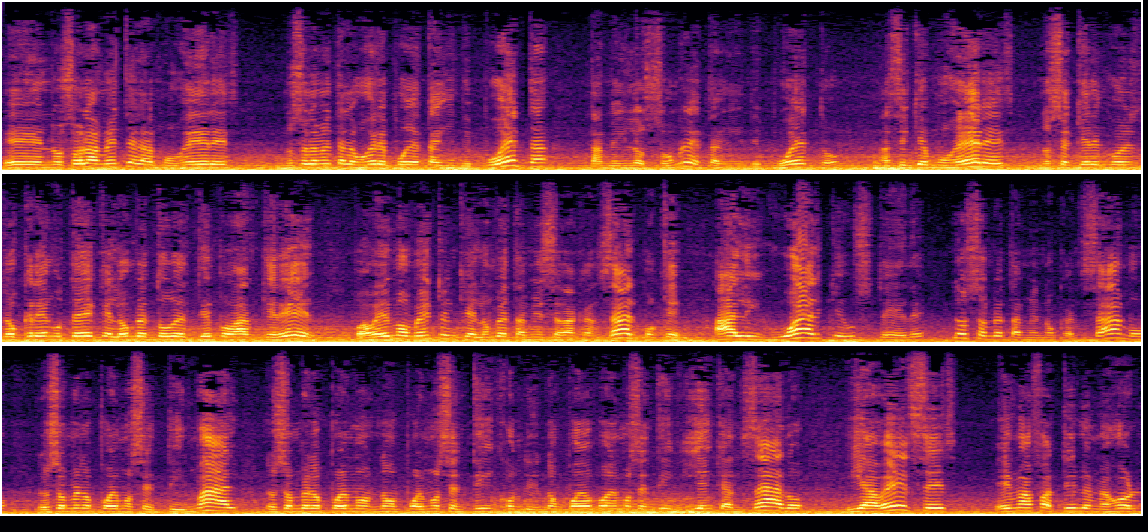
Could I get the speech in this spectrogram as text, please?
eh, no solamente las mujeres, no solamente las mujeres pueden estar indispuestas, también los hombres están indispuestos. Así que mujeres, no se quieren, no crean ustedes que el hombre todo el tiempo va a querer. Va a haber momentos en que el hombre también se va a cansar, porque al igual que ustedes, los hombres también nos cansamos. Los hombres nos podemos sentir mal, los hombres no podemos, no podemos sentir, no podemos sentir bien cansados y a veces es más factible mejor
